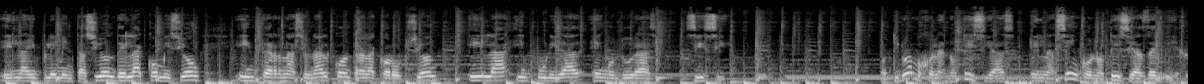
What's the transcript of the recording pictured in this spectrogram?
en la implementación de la Comisión Internacional contra la Corrupción y la Impunidad en Honduras, sí. Continuamos con las noticias en las cinco noticias del día.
